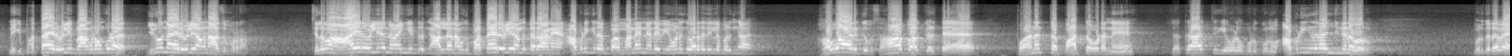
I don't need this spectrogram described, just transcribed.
இன்னைக்கு பத்தாயிரம் வழி வாங்குறோம் கூட இருபதாயிரம் வெளி வாங்கினா ஆசைப்படுறான். சிலவன் ஆயிரம் வெளி தான் வாங்கிட்டு இருக்கான். அல்ல நமக்கு பத்தாயிரம் வெளி வாங்க தரானே அப்படிங்கிற ப- மன நிறைவு இவனுக்கு வர்றதில்லை பாருங்க. ஹவா இருக்கு சஹாபாக்கள்கிட்ட பணத்தை பார்த்த உடனே ஜக்காத்துக்கு எவ்வளோ கொடுக்கணும்? அப்படிங்கிறதான் சிந்தனை வரும். ஒரு தடவை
